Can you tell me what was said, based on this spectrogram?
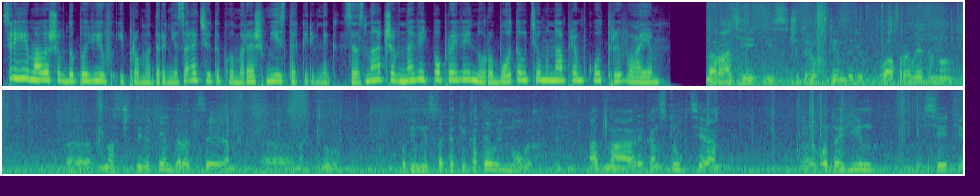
Сергій Малишев доповів і про модернізацію тепломереж міста. Керівник зазначив, навіть попри війну робота у цьому напрямку триває. Наразі із чотирьох тендерів два проведено. Е, У нас чотири тендери це е, ну, будівництво п'яти котелень нових, одна реконструкція, е, водогін, сеті,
